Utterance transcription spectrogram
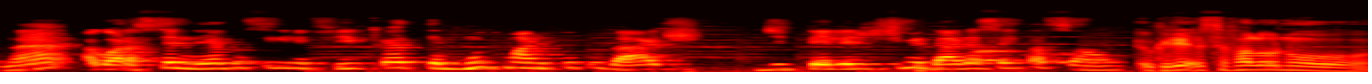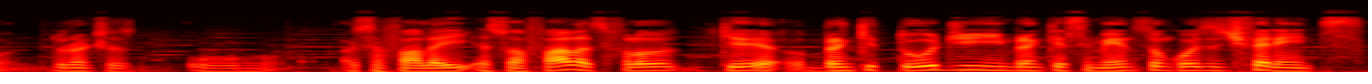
Né? Agora, ser negro significa ter muito mais dificuldade de ter legitimidade e aceitação. Eu queria, você falou no durante o, essa fala aí, a sua fala, você falou que branquitude e embranquecimento são coisas diferentes.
